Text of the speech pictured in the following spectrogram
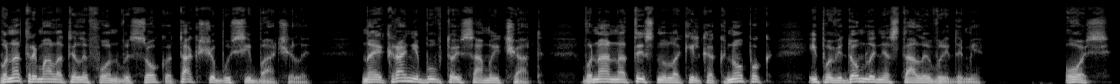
Вона тримала телефон високо, так, щоб усі бачили. На екрані був той самий чат. Вона натиснула кілька кнопок, і повідомлення стали видимі. Ось,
